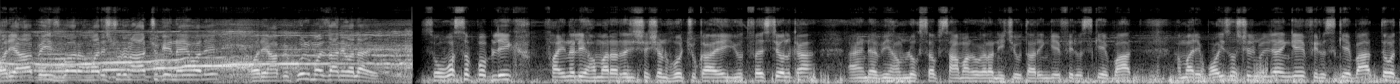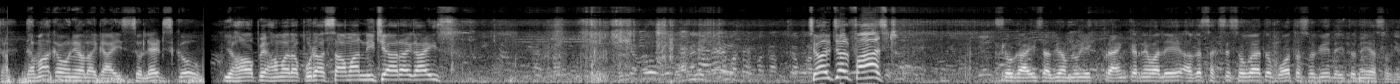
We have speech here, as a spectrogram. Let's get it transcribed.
और यहाँ पे इस बार हमारे स्टूडेंट आ चुके हैं नए वाले और यहाँ पे फुल मज़ा आने वाला है। सो वट्स पब्लिक फाइनली हमारा रजिस्ट्रेशन हो चुका है यूथ फेस्टिवल का एंड अभी हम लोग सब सामान वगैरह नीचे उतारेंगे, फिर उसके बाद हमारे बॉयज़ हॉस्टल मिल जाएँगे, फिर उसके बाद तो धमाका होने वाला गाइस सो लेट्स गो यहाँ पे हमारा पूरा सामान नीचे आ रहा है गाइस चल चल फास्ट सो so गाइस अभी हम लोग एक प्रैंक करने वाले हैं। अगर सक्सेस होगा तो बहुत हंसोगे नहीं तो नहीं हंसोगे।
